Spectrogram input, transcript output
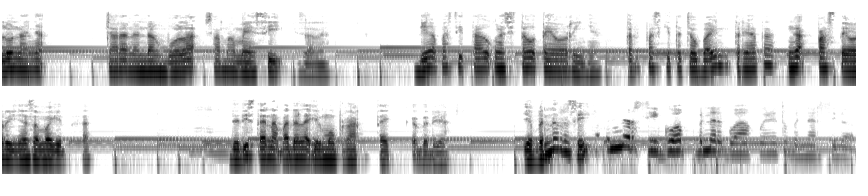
Lu nanya cara nendang bola sama Messi misalnya. Dia pasti tahu ngasih tahu teorinya. Tapi pas kita cobain ternyata nggak pas teorinya sama kita. Hmm. jadi stand up adalah ilmu praktek kata dia. Ya bener sih. Bener sih gua bener gua akuin itu bener sih dok.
